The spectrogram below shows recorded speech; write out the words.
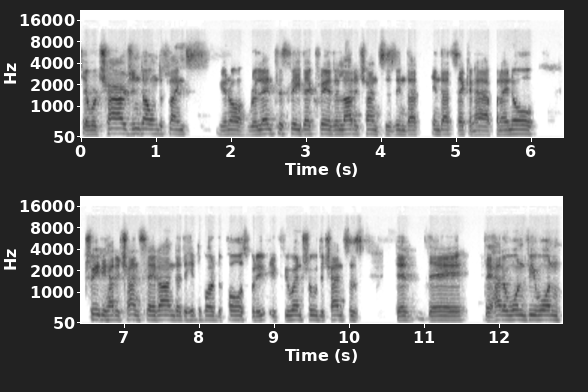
they were charging down the flanks, you know, relentlessly. They created a lot of chances in that in that second half. And I know Treaty had a chance later on that they hit the ball at the post, but if you went through the chances, they they they had a one v one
